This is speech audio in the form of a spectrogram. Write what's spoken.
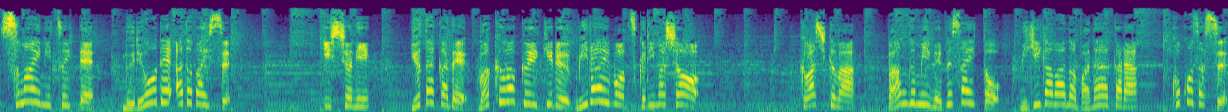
住まいについて無料でアドバイス。一緒に豊かでワクワク生きる未来を作りましょう。詳しくは番組ウェブサイト右側のバナーからココザス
